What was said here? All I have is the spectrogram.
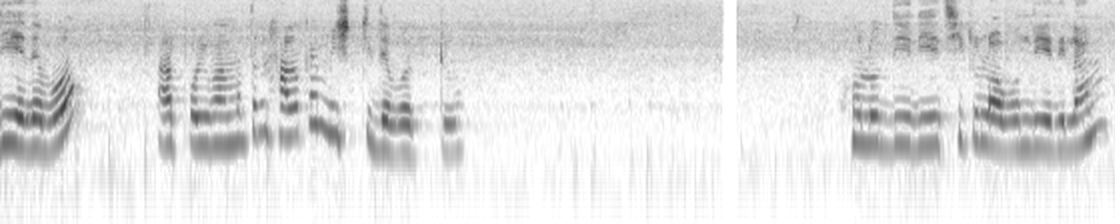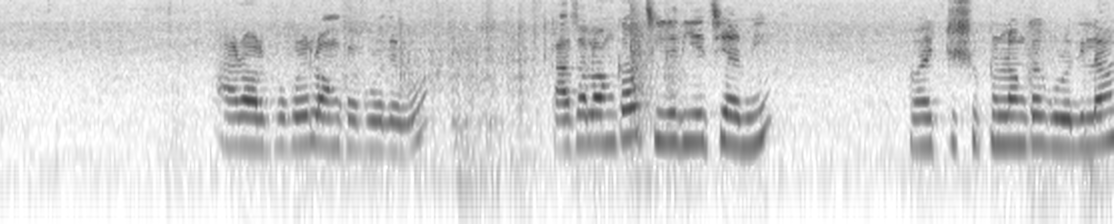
দিয়ে দেব। আর পরিমাণ মতন হালকা মিষ্টি দেব একটু। হলুদ দিয়ে দিয়েছি, একটু লবণ দিয়ে দিলাম। আর অল্প করে লঙ্কা গুঁড়ো দেবো। কাঁচা লঙ্কাও চিড়ে দিয়েছি আমি। আবার একটু শুকনো লঙ্কা গুঁড়ো দিলাম।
